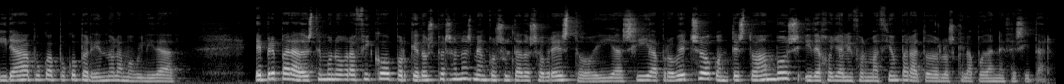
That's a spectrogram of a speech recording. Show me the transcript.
irá poco a poco perdiendo la movilidad. He preparado este monográfico porque dos personas me han consultado sobre esto y así aprovecho, contesto a ambos y dejo ya la información para todos los que la puedan necesitar.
